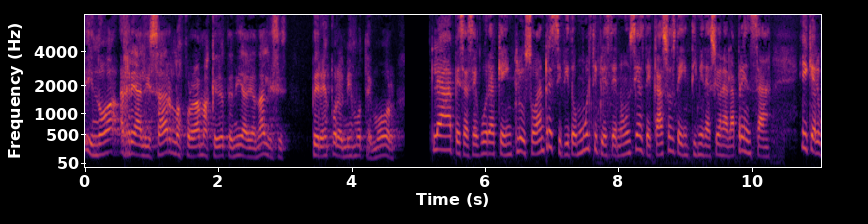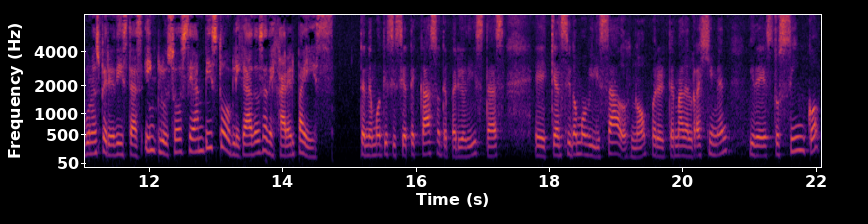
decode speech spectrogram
y no realizar los programas que yo tenía de análisis, pero es por el mismo temor. La APES asegura que incluso han recibido múltiples denuncias de casos de intimidación a la prensa y que algunos periodistas incluso se han visto obligados a dejar el país. Tenemos 17 casos de periodistas eh, que han sido movilizados ¿no? por el tema del régimen y de estos cinco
